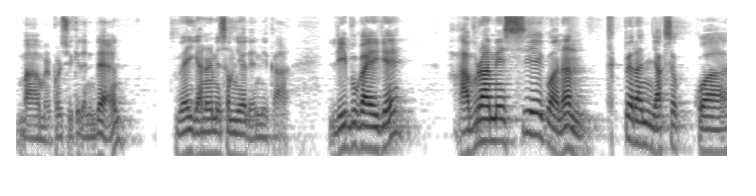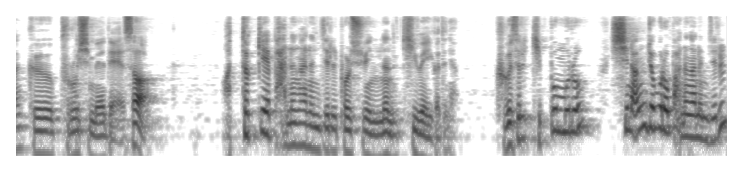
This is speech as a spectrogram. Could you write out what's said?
마음을 볼 수 있게 되는데 왜 이게 하나님의 섭리가 됩니까? 리브가에게 아브라함의 씨에 관한 특별한 약속과 그 부르심에 대해서 어떻게 반응하는지를 볼 수 있는 기회이거든요. 그것을 기쁨으로 신앙적으로 반응하는지를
